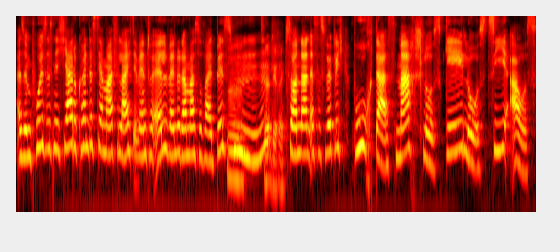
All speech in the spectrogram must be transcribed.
Also Impuls ist nicht, ja, du könntest ja mal vielleicht eventuell, wenn du da mal so weit bist, mhm, hm, sehr direkt. sondern es ist wirklich, buch das, mach Schluss, geh los, zieh aus,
